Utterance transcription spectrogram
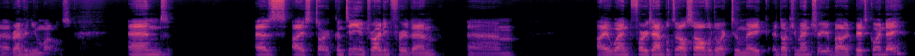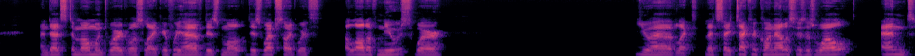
uh, revenue models. And as I start continued writing for them, um, I went, for example, to El Salvador to make a documentary about Bitcoin Day, and that's the moment where it was like, if we have this this website with a lot of news where you have like let's say technical analysis as well and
